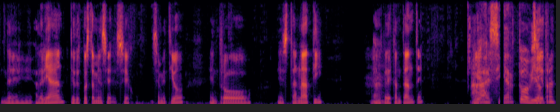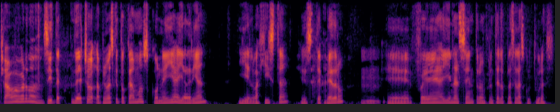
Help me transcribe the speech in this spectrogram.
de Adrián, que después también se, se, se metió. Entró esta Nati, ah, Mm. de cantante. Y- Ah, es cierto, había Sí. otra chava, ¿verdad? Sí, te- de hecho, la primera vez que tocamos con ella y Adrián y el bajista, este Pedro, Mm. eh, fue ahí en el centro, enfrente de la Plaza de las Culturas.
